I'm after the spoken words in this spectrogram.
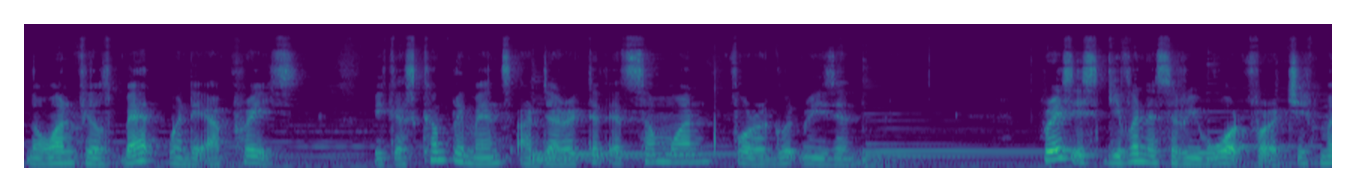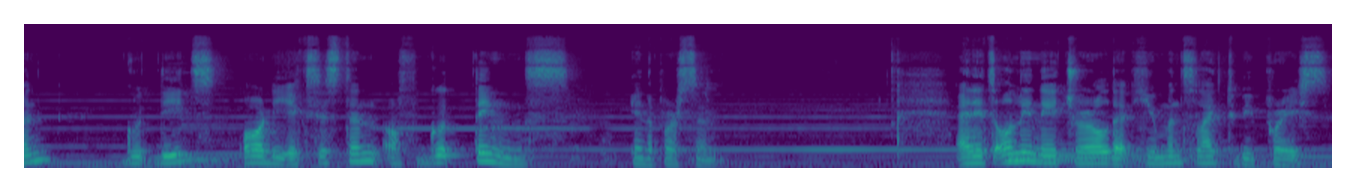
No one feels bad when they are praised, because compliments are directed at someone for a good reason. Praise is given as a reward for achievement, good deeds, or the existence of good things in a person. And it's only natural that humans like to be praised.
